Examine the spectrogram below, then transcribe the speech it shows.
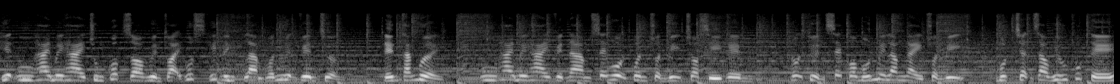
Hiện U22 Trung Quốc do huyền thoại Gus Hiddink làm huấn luyện viên trưởng. Đến tháng 10, U22 Việt Nam sẽ hội quân chuẩn bị cho SEA Games. Đội tuyển sẽ có 45 ngày chuẩn bị, một trận giao hữu quốc tế,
